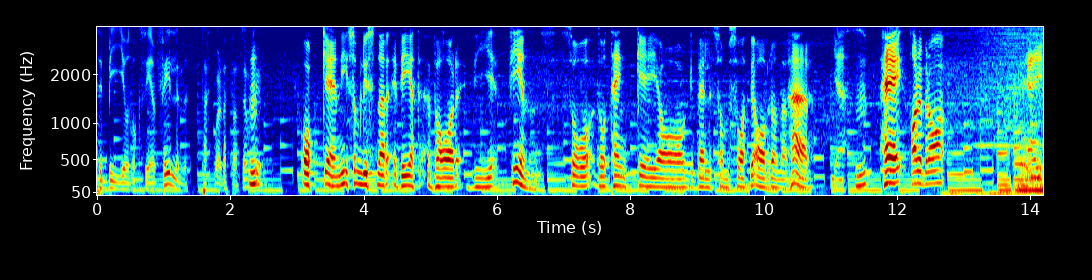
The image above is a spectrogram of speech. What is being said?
till bion och se en film. Tack vare detta, så det var Mm. kul. Och eh, ni som lyssnar vet var vi finns. Så då tänker jag väl som så att vi avrundar här. Yes. Hej! Ha det bra. Hej.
